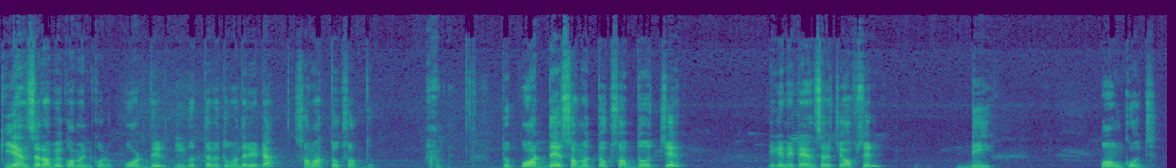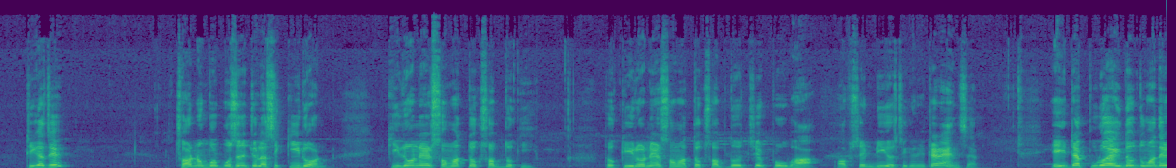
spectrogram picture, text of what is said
কি অ্যান্সার হবে কমেন্ট করো? পদ্মের কি করতে হবে তোমাদের এটা? সমার্থক শব্দ। তো পদ্মের সমার্থক শব্দ হচ্ছে, এখানে এটা অ্যান্সার হচ্ছে অপশন ডি পঙ্কজ। ঠিক আছে? ছ নম্বর প্রশ্নে চলে আসি, কিরণ। কিরণের সমার্থক শব্দ কি? তো কিরণের সমার্থক শব্দ হচ্ছে প্রভা। অপশন ডি হচ্ছে এখানে এটার অ্যান্সার এইটা পুরো একদম তোমাদের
